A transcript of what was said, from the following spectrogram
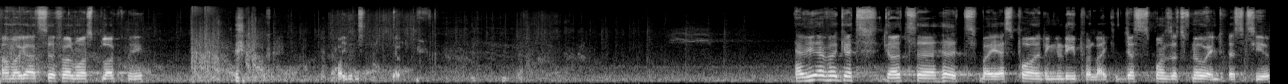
Oh my god, Syph almost blocked me. Have you ever get got uh, hit by a spawning reaper? Like just spawns out of nowhere and just you?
